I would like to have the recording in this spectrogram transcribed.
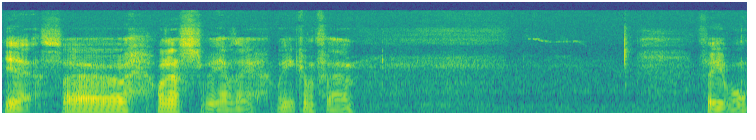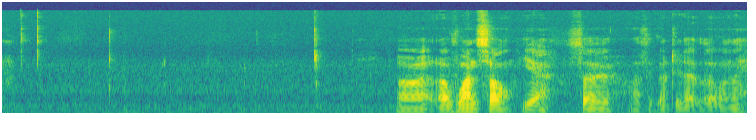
Yeah, so what else do we have there? We confirm. Feeble. Alright, of one soul, yeah. So I think I did have that one there.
